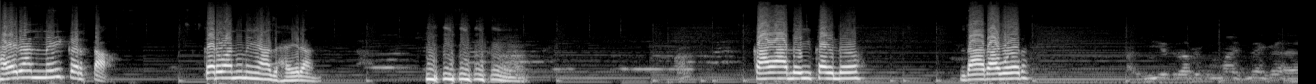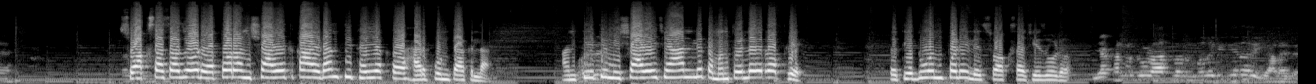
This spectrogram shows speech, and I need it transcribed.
हैरान નહીં કરતા કરવાનું નહીં આજ हैरान काय आलं इकायलं दारावर आणि येत राहते तुला माहित नाही का सॉक्साचा जोड आहे पोरण शाळेत काढला आणि तिथे एक हारपून टाकला आणि ते तुम्ही शाळेचे आणले तर म्हणतो लय रफ आहे तर ते दोन पडेल सॉक्साचे जोड एखादा जोड असला तर मला किती येणार आहे घालायला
